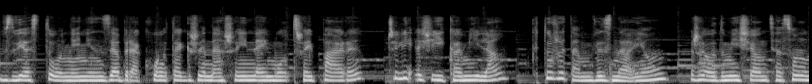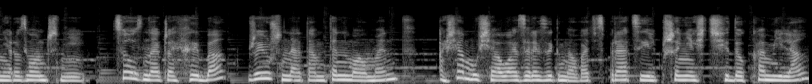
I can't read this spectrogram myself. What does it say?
W zwiastunie nie zabrakło także naszej najmłodszej pary, czyli Esi i Kamila, którzy tam wyznają, że od miesiąca są nierozłączni, co oznacza chyba, że już na tamten moment Asia musiała zrezygnować z pracy i przenieść się do Kamila,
